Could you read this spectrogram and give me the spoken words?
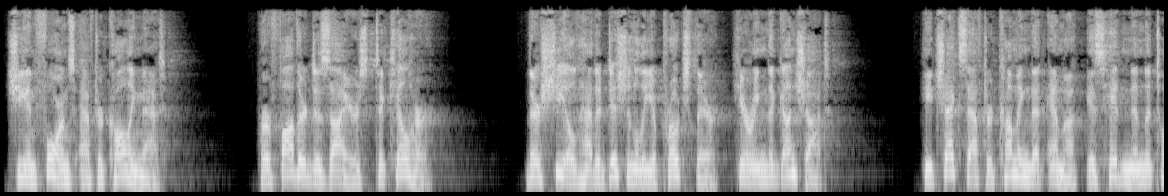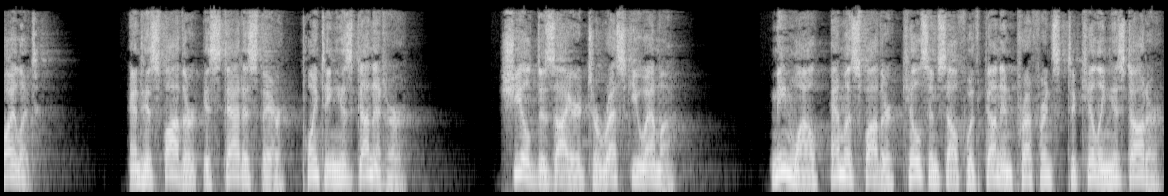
She informs after calling that, her father desires to kill her. Their shield had additionally approached there, hearing the gunshot. He checks after coming that Emma is hidden in the toilet. And his father is status there, pointing his gun at her. Shield desired to rescue Emma. Meanwhile, Emma's father kills himself with gun in preference to killing his daughter.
